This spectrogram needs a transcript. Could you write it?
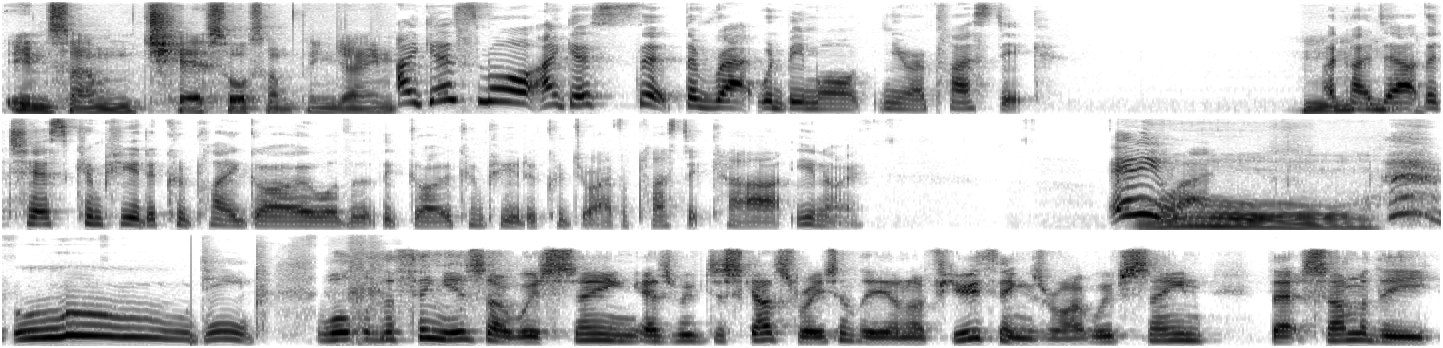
in some chess or something game. I guess more. I guess that the rat would be more neuroplastic. Like Mm. I doubt the chess computer could play Go, or that the Go computer could drive a plastic car. You know. Anyway, Oh, ooh, deep. Well, the thing is, though, we're seeing, as we've discussed recently on a few things, right? We've seen that some of the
